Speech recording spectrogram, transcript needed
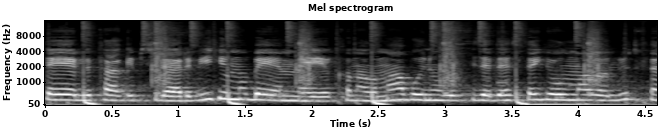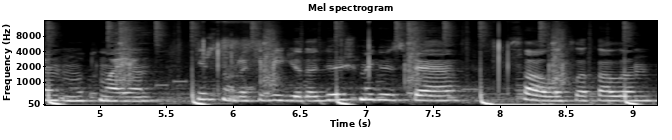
Dəyərli takipçilər, videomu bəyənməyi, kanalıma abunə olub bizə dəstək olmağı lütfən unutmayın. Bir sonraki videoda görüşmək üzrə. Sağlıqla qalın.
